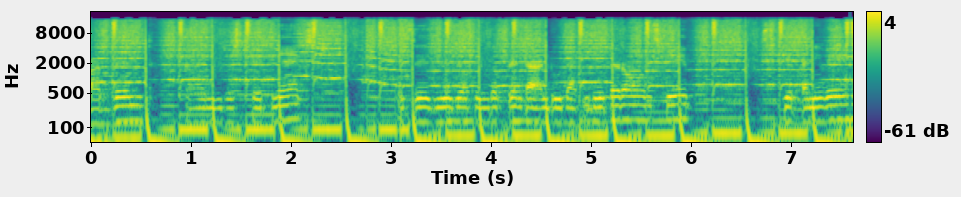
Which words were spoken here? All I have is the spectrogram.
Arvind and just hit next. It says use your fingerprint. I'll do that later on. Skip. Skip anyway.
